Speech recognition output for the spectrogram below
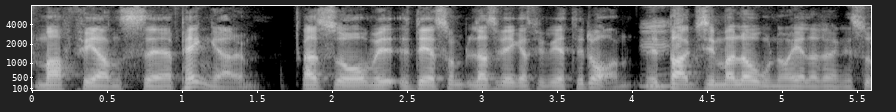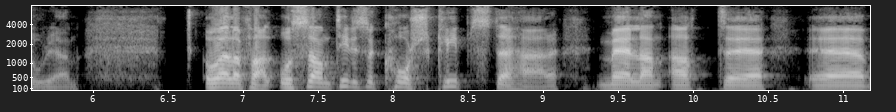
maffians pengar. Alltså det som Las Vegas vi vet idag. Bugsy Malone och hela den historien. Och i alla fall, och samtidigt så korsklipps det här mellan att eh, eh,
